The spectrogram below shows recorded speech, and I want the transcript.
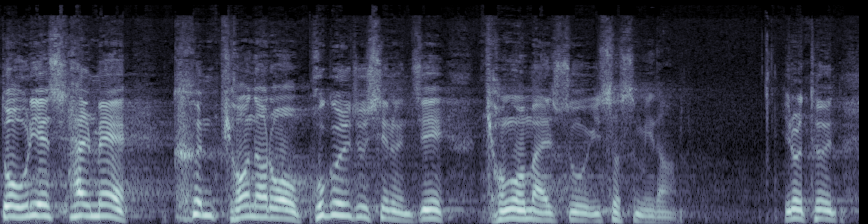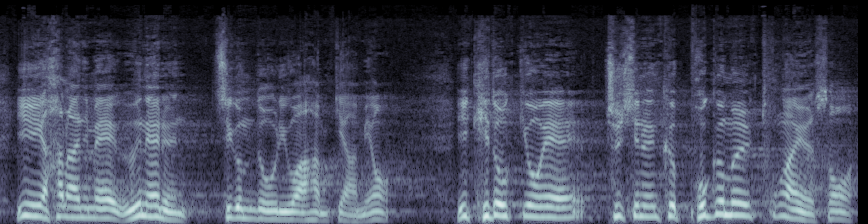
또 우리의 삶에 큰 변화로 복을 주시는지 경험할 수 있었습니다. 이렇듯 이 하나님의 은혜는 지금도 우리와 함께하며 이 기독교에 주시는 그 복음을 통하여서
